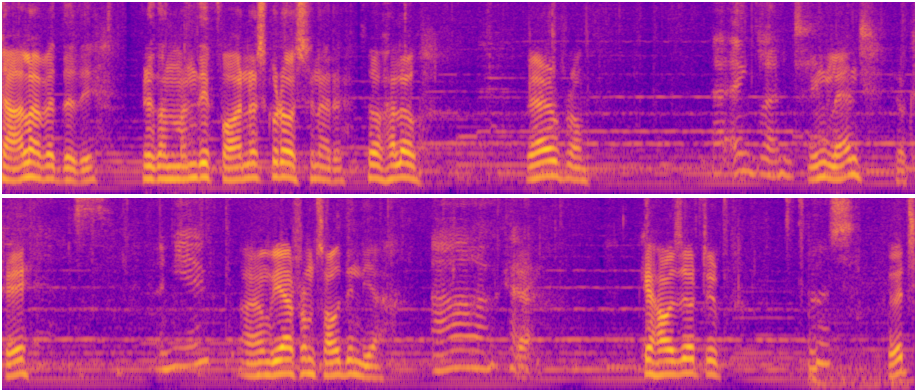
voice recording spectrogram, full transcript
చాలా పెద్దది. ఇక్కడ కొంతమంది ఫారినర్స్ కూడా వస్తున్నారు. So hello where from England. England okay And you? We're from South India Ah, okay. Okay how's your trip Good. Good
